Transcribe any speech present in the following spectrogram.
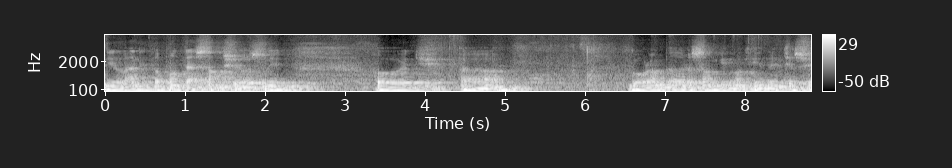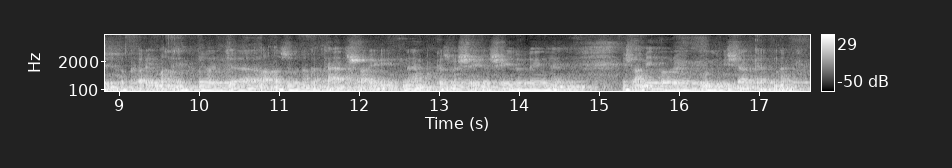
nyilvánítva, pont ezt hangsúlyozni, hogy Goranda, Szangi Maghi Siddha Karimani, hogy az úrnak a társai nem közönséges élőlények, és amikor ők úgy viselkednek,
